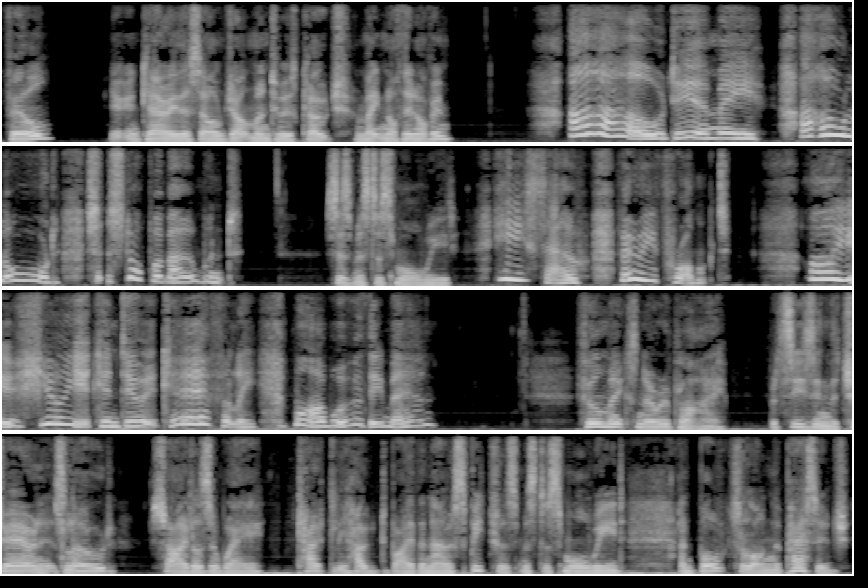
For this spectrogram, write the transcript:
"Phil, you can carry this old gentleman to his coach and make nothing of him." "Oh, dear me! Oh, Lord! Stop a moment!" says Mr. Smallweed. "He's so very prompt. Are you sure you can do it carefully, my worthy man?" Phil makes no reply, but seizing the chair and its load, sidles away, tightly hugged by the now speechless Mr. Smallweed, and bolts along the passage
